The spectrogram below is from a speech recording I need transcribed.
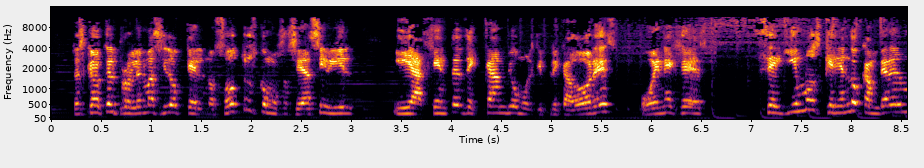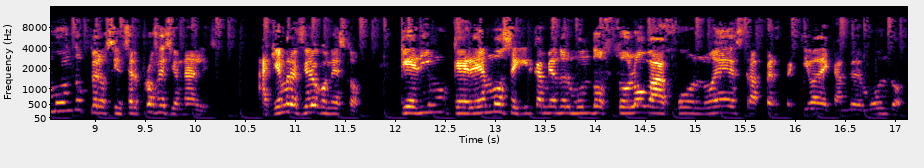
Entonces creo que el problema ha sido que nosotros como sociedad civil y agentes de cambio, multiplicadores, ONGs, seguimos queriendo cambiar el mundo, pero sin ser profesionales. ¿A qué me refiero con esto? Queremos seguir cambiando el mundo solo bajo nuestra perspectiva de cambio de mundo.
